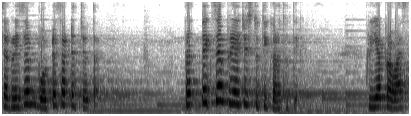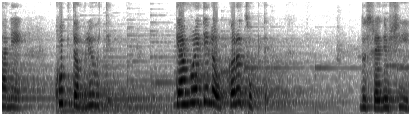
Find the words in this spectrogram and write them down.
सगळेजण बोटं चाटत जेवतात. प्रत्येकजण प्रियाची स्तुती करत होते. प्रिया प्रवासाने खूप दमली होती. त्यामुळे ती लवकरच झोपते. दुसऱ्या दिवशी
